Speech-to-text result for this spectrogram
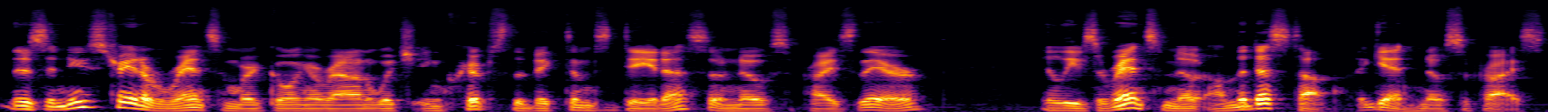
There's a new strain of ransomware going around which encrypts the victim's data, so no surprise there it leaves a ransom note on the desktop. Again, no surprise.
